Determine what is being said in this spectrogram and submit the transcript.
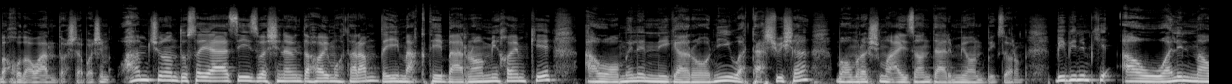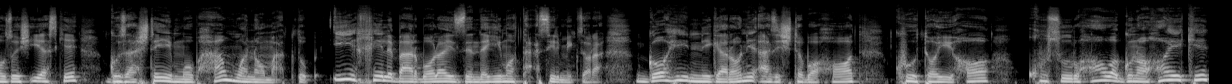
به خداوند داشته باشیم. و همچنان دوستای عزیز و شنونده های محترم در این مقطع برنامه می‌خوایم که عوامل نگرانی و تشویش با امرا شما عزیزان در میان بگذارم. ببینیم که اولین موضوعش ای است که گذشته مبهم و نامطلوب. این خیلی بر بالای زندگی ما تاثیر می‌گذاره. گاهی نگرانی از اشتباهات کوتاهی ها قصورها و گناههایی که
